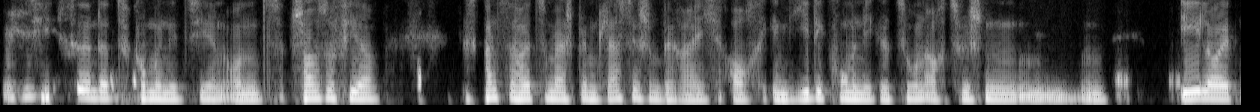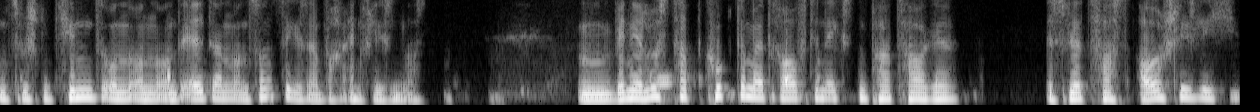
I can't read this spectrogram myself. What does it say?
mhm. zielführender zu kommunizieren. Und schau, Sophia, das kannst du heute zum Beispiel im klassischen Bereich auch in jede Kommunikation, auch zwischen Eheleuten, zwischen Kind und, und, und Eltern und sonstiges einfach einfließen lassen. Mm, wenn ihr Lust habt, guckt da mal drauf die nächsten paar Tage es wird fast ausschließlich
